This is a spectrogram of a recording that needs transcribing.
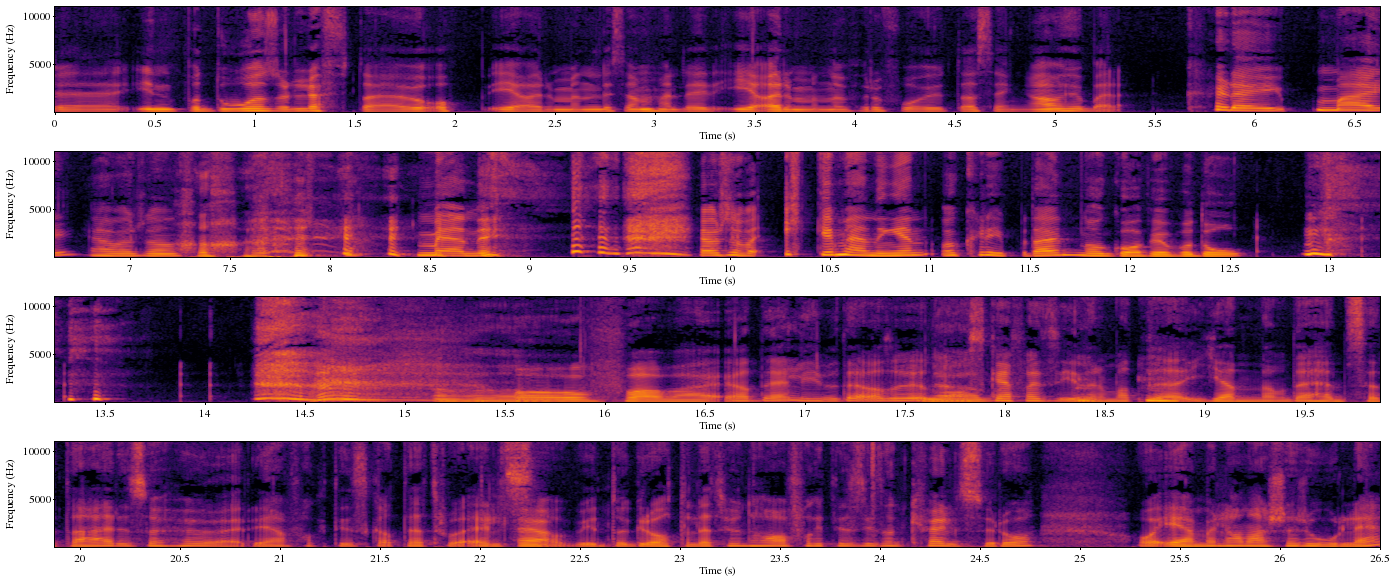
eh, Inn på do, og så løfta jeg jo opp i armen, liksom, eller i armene for å få henne ut av senga, og hun bare kløyp meg. Jeg var sånn Mening Jeg var sånn, det var ikke meningen å klype deg, nå går vi på do. Å, faen meg. Ja, det er livet, det. Altså, nå skal jeg faktisk innrømme at det, gjennom det headsetet her, så hører jeg faktisk at jeg tror Elsa har begynt å gråte litt. Hun har faktisk litt sånn kveldsro. Og Emil, han er så rolig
